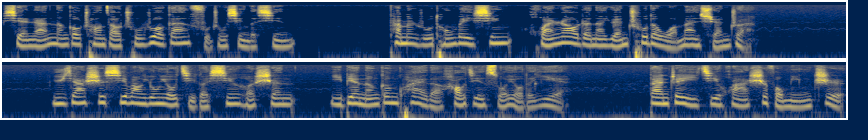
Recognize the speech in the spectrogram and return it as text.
显然能够创造出若干辅助性的心，它们如同卫星环绕着那原初的我慢旋转。瑜伽师希望拥有几个心和身，以便能更快地耗尽所有的业，但这一计划是否明智，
